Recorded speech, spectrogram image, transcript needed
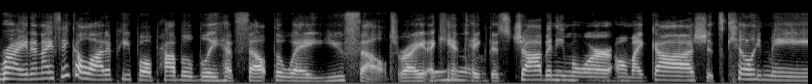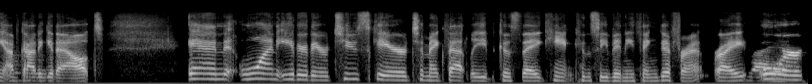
Right. And I think a lot of people probably have felt the way you felt, right? I can't take this job anymore. Oh my gosh, it's killing me. I've got to get out. And one, either they're too scared to make that leap because they can't conceive anything different, right? Right, Or.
